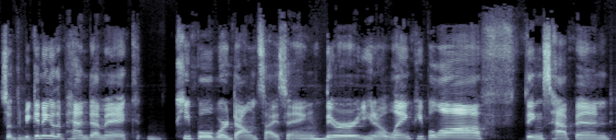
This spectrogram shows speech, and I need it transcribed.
so at the beginning of the pandemic, people were downsizing. They were, you know, laying people off, things happened.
